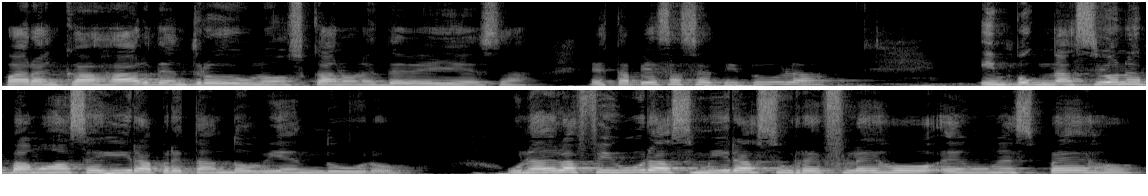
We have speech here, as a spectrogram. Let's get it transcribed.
para encajar dentro de unos cánones de belleza. Esta pieza se titula Impugnaciones, vamos a seguir apretando bien duro. Una de las figuras mira su reflejo en un espejo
